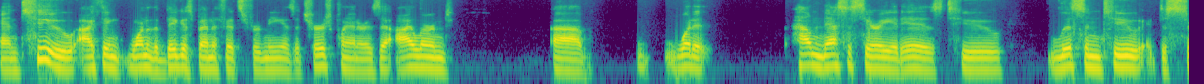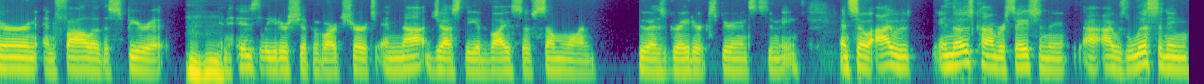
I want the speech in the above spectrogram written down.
And two, I think one of the biggest benefits for me as a church planner is that I learned uh, what it, how necessary it is to listen to, discern, and follow the Spirit mm-hmm. in His leadership of our church, and not just the advice of someone who has greater experience to me. And so I was in those conversations, I was listening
